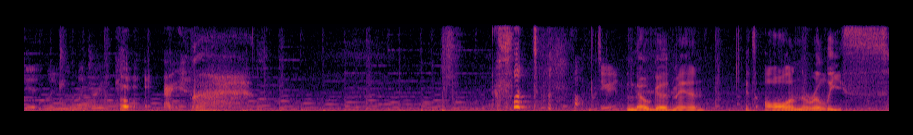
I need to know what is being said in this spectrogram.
Get my, my drink. Oh. what the fuck, dude? No good, man. It's all in the release.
